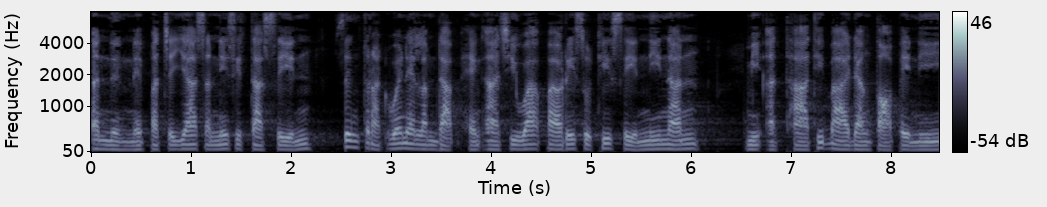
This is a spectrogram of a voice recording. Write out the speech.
อันหนึ่งในปัจจยสันนิสิตาศีล ซึ่งตรัสไว้ในลำดับแห่งอาชีวะปาริสุทธิศีลนี้นั้น มีอัธิบายดังต่อไปนี้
